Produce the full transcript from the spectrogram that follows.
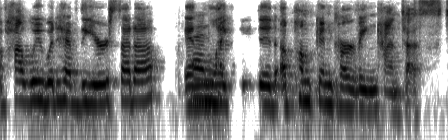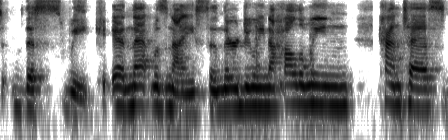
of how we would have the year set up. And, and like we did a pumpkin carving contest this week, and that was nice. And they're doing a Halloween contest,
